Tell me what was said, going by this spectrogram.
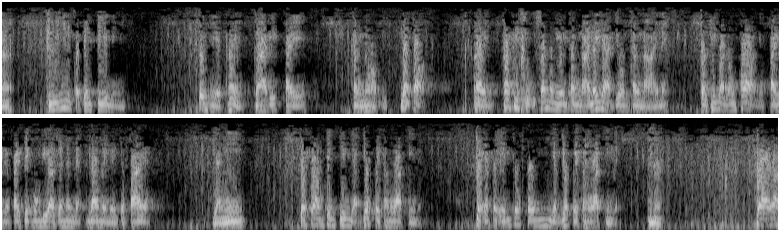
นะปีนี้ก็เป็นปีหนึ่งเป็นเหตุให้จาริกไปข้างนอกอีกแล้วต่อไอ้พระพิสุสมณีนทั้งหลายและญาติโยมทั้งหลายเนี่ย ตอนที่ว่าหลวงพ่อเนี่ยไปไปแต่องค์เดียวเท่านั้นเนี่ยเราไม่ได้จะไปอย่างนี้แต่ความเป็นจริงอยากยกไปทางวัดนี่เนี่ยแต่ก็ไปเห็นทุกคนอยากยกไปทางวัดนี่แหละนะเพราะว่า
